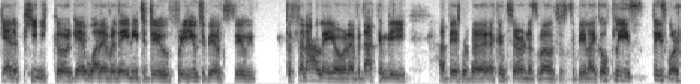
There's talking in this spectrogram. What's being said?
get a peek or get whatever they need to do for you to be able to do the finale or whatever, that can be a bit of a, a concern as well, just to be like, oh, please, please work.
